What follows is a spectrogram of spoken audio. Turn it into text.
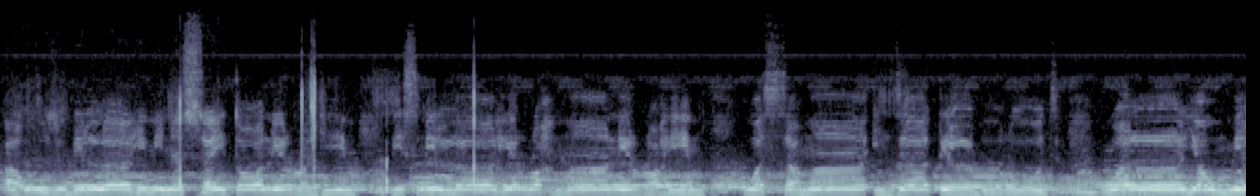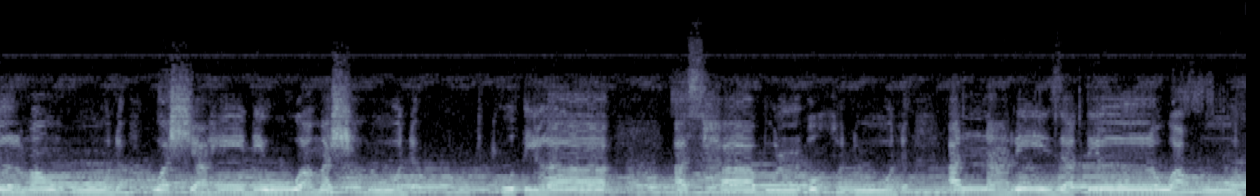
A'udzu billahi minasy syaithanir rajim. Bismillahirrahmanirrahim. Was-samaa'i zatil buruj wal yaumil mau'ud wasyahidi wa mashhud. Kutila ashabul ukhdud annari zatil waqud.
